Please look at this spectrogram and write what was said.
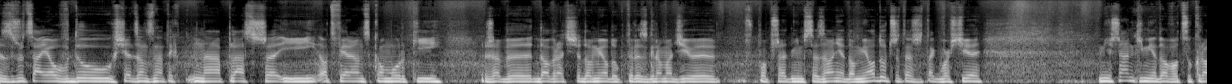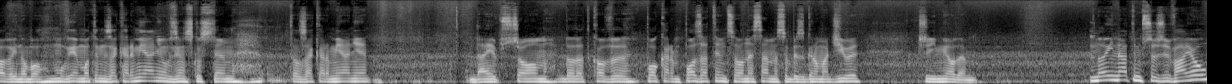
zrzucają w dół, siedząc na, tych, na plastrze i otwierając komórki, żeby dobrać się do miodu, który zgromadziły w poprzednim sezonie, do miodu, czy też tak właściwie mieszanki miodowo-cukrowej, no bo mówiłem o tym zakarmianiu, w związku z tym to zakarmianie daje pszczołom dodatkowy pokarm poza tym, co one same sobie zgromadziły, czyli miodem. No i na tym przeżywają,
